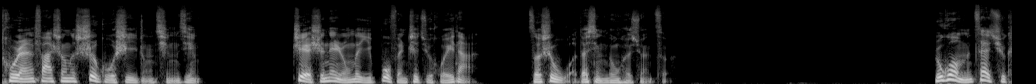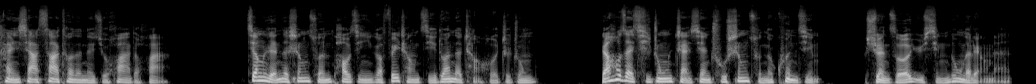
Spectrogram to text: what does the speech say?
突然发生的事故是一种情境，这也是内容的一部分。这句回答，则是我的行动和选择。如果我们再去看一下萨特的那句话的话，将人的生存抛进一个非常极端的场合之中，然后在其中展现出生存的困境、选择与行动的两难。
